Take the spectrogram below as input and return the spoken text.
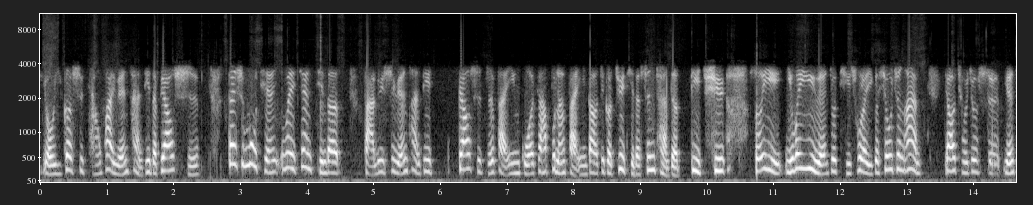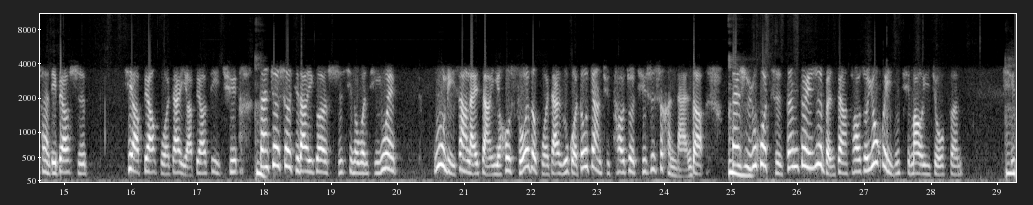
有一个是强化原产地的标识，但是目前因为现行的法律是原产地。标识只反映国家，不能反映到这个具体的生产的地区，所以一位议员就提出了一个修正案，要求就是原产地标识既要标国家，也要标地区。但这涉及到一个实行的问题，因为物理上来讲，以后所有的国家如果都这样去操作，其实是很难的。但是如果只针对日本这样操作，又会引起贸易纠纷、歧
